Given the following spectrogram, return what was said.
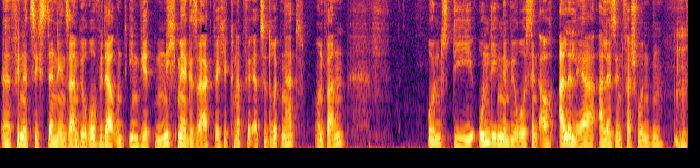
äh, findet sich Stanley in seinem Büro wieder und ihm wird nicht mehr gesagt, welche Knöpfe er zu drücken hat und wann. Und die umliegenden Büros sind auch alle leer, alle sind verschwunden. Mhm.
